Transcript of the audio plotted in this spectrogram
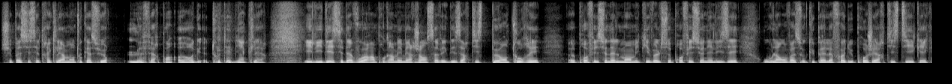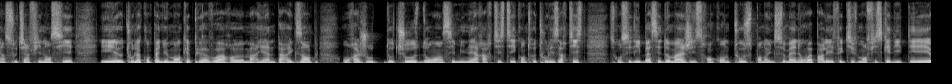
Je sais pas si c'est très clair, mais en tout cas sur lefaire.org, tout est bien clair. Et l'idée, c'est d'avoir un programme émergence avec des artistes peu entourés euh, professionnellement, mais qui veulent se professionnaliser, où là, on va s'occuper à la fois du projet artistique avec un soutien financier et euh, tout l'accompagnement qu'a pu avoir euh, Marianne, par exemple. On rajoute d'autres choses, dont un séminaire artistique entre tous les artistes, parce qu'on s'est dit, bah, c'est dommage, ils se rencontrent tous pendant une semaine, on va parler effectivement fiscalité,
